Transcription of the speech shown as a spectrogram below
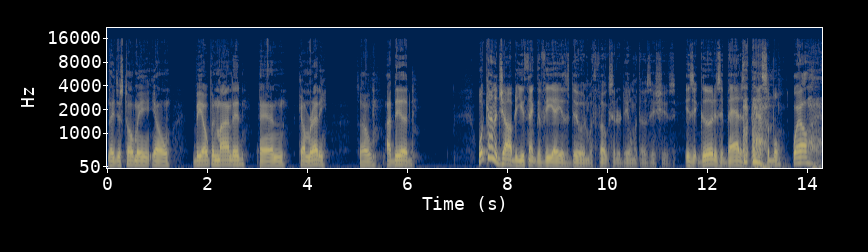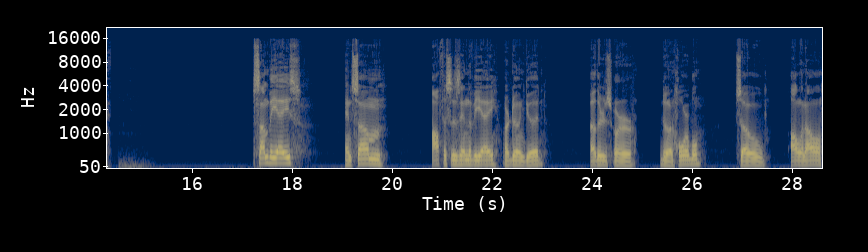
They just told me, you know, be open minded and come ready. So I did. What kind of job do you think the VA is doing with folks that are dealing with those issues? Is it good? Is it bad? Is it passable? well, some VAs and some offices in the VA are doing good. Others are doing horrible. So, all in all,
